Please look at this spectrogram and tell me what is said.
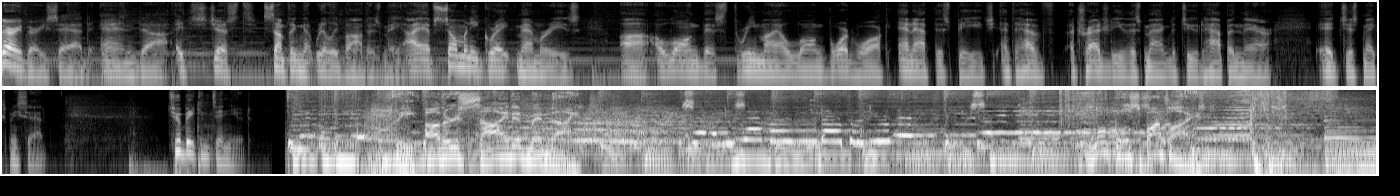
very, very sad. And uh, it's just something that really bothers me. I have so many great memories uh, along this three mile long boardwalk and at this beach. And to have a tragedy of this magnitude happen there, it just makes me sad. To be continued. The Other Side of Midnight. 77 WABC. Local Spotlight.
